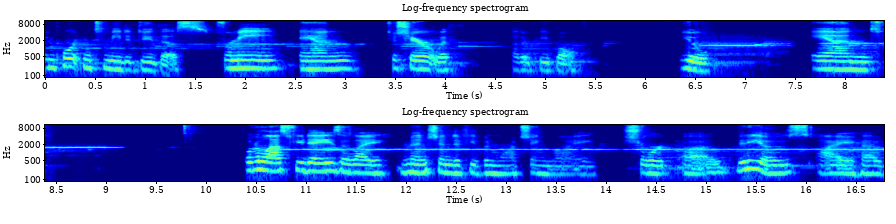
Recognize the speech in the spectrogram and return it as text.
important to me to do this for me and to share it with other people, you. And over the last few days, as I mentioned, if you've been watching my short uh, videos, I have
